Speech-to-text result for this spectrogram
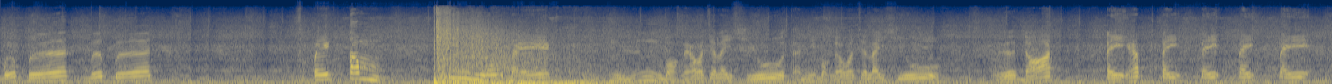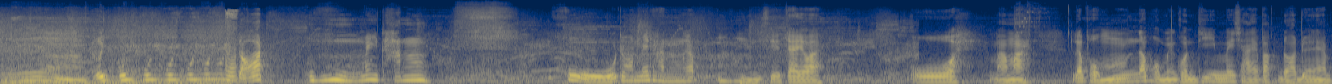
เบิร์ดเบิร์ดเบิร์ดเบิร์ดสเปกตัมนี่โลแตก บอกแล้วว่าจะไล่คิว แต่นนี้บอกแล้วว่าจะไล่คิว เออ ดอทเตะครับ เตะ เตะ เตะ เตะอืมอุ้ยอุ้ยอุ้ยอุ้ยอุ้ยอุ้ยดอทอื้อหือไม่ทันโอ้โหดอนไม่ทันครับเสียใจว่ะ โอ้ย มามาแล้วผมแล้วผมเป็นคนที่ไม่ใช้บักดอทด้วยนะครับ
